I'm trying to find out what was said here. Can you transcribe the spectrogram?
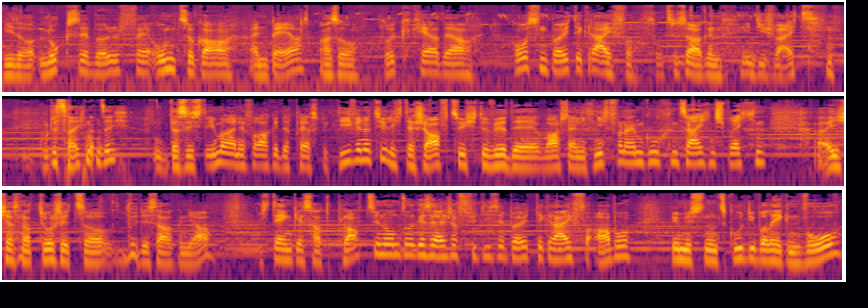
wieder Luchse, Wölfe und sogar ein Bär. Also Rückkehr der großen Beutegreifer sozusagen in die Schweiz. Gutes Zeichen an sich? Das ist immer eine Frage der Perspektive natürlich. Der Schafzüchter würde wahrscheinlich nicht von einem guten Zeichen sprechen. Äh, ich als Naturschützer würde sagen, ja. Ich denke, es hat Platz in unserer Gesellschaft für diese Beutegreifer, aber wir müssen uns gut überlegen, wo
